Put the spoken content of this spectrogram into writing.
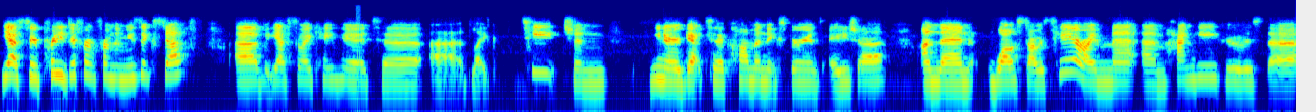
Yeah, so pretty different from the music stuff. Uh, but yeah, so I came here to uh, like teach and you know get to come and experience Asia. And then whilst I was here, I met um, Hangi, who is the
